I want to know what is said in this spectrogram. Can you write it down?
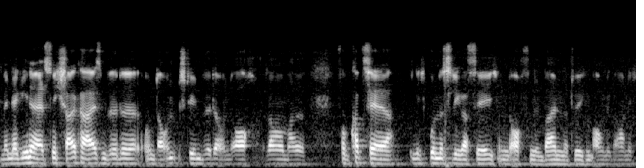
Wenn der Gina jetzt nicht Schalke heißen würde und da unten stehen würde und auch, sagen wir mal, vom Kopf her nicht Bundesliga-fähig und auch von den Beinen natürlich im Augenblick auch nicht,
